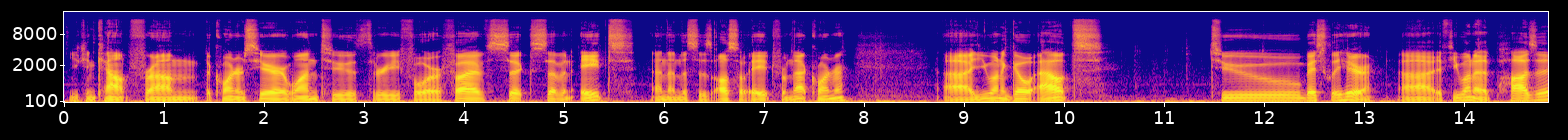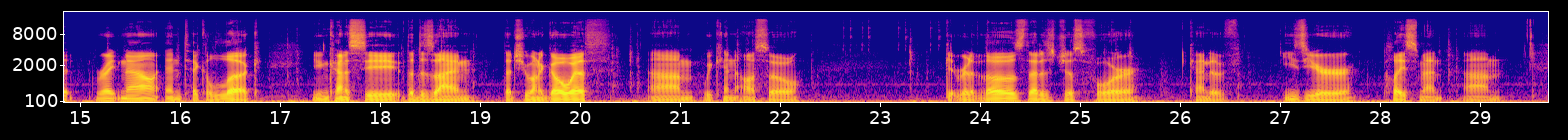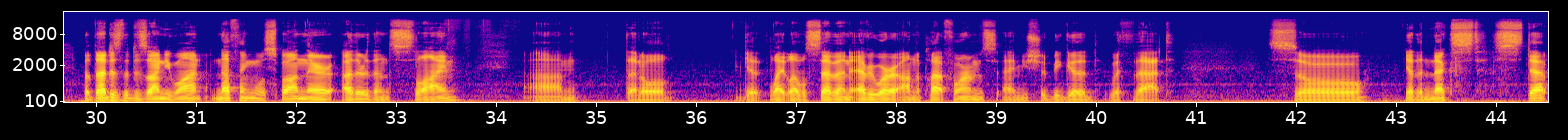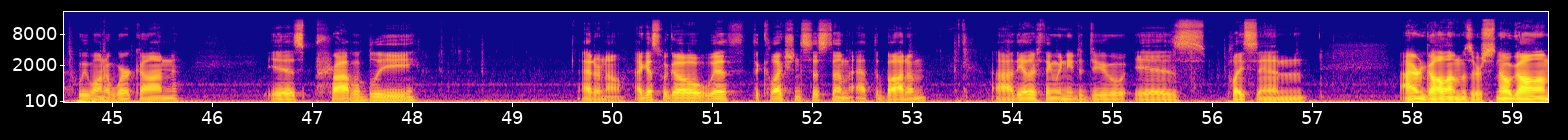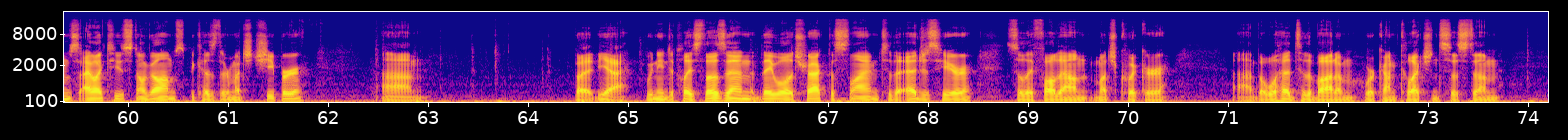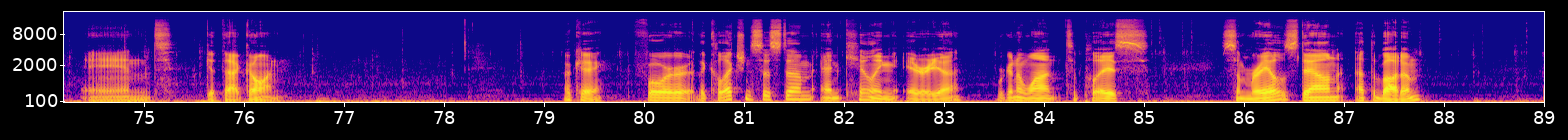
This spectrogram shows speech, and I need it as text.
You can count from the corners here. One, two, three, four, five, six, seven, eight. And then this is also eight from that corner. Uh, you want to go out to basically here. Uh, if you want to pause it right now and take a look, you can kind of see the design that you want to go with. Um, we can also get rid of those. That is just for kind of easier placement. Um, but that is the design you want. Nothing will spawn there other than slime. Um, that'll get light level 7 everywhere on the platforms and you should be good with that. So yeah, the next step we want to work on is probably, I don't know, I guess we'll go with the collection system at the bottom. Uh, the other thing we need to do is place in iron golems or snow golems. I like to use snow golems because they're much cheaper. Um, but yeah, we need to place those in. They will attract the slime to the edges here so they fall down much quicker. Uh, but we'll head to the bottom, work on collection system, and get that going. Okay, for the collection system and killing area, we're going to want to place some rails down at the bottom.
